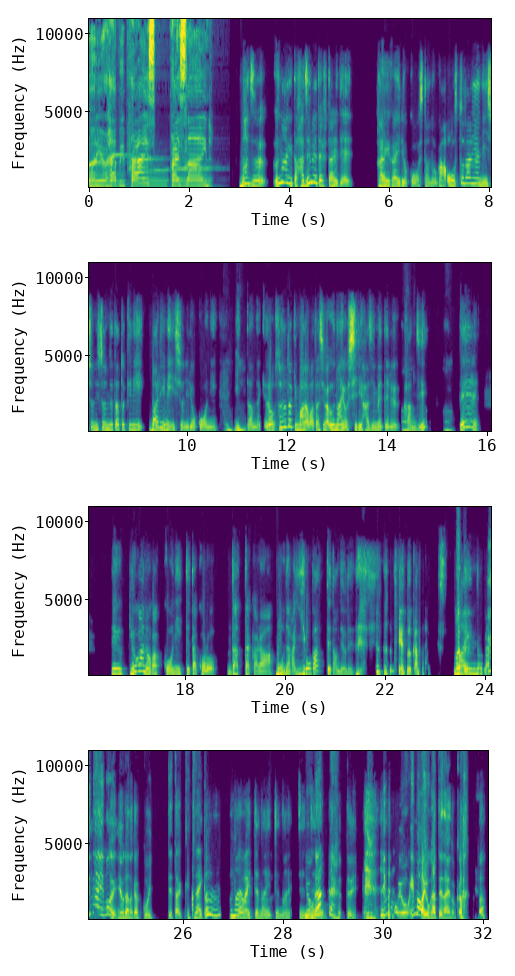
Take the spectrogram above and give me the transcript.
Go to your happy price, Priceline. まず、うないと初めて二人で海外旅行をしたのが、オーストラリアに一緒に住んでた時に、バリに一緒に旅行に行ったんだけど、その時まだ私はうないを知り始めてる感じ、うんで、で、ヨガの学校に行ってた頃だったから、もうなんかヨガってたんだよね。なんていうのかな。マインドが。うないもヨガの学校行ってた、行ってないか。うん、うないは行ってない行ってない。全ヨガ然。ってるって、今もよ、今はヨガってないのか。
